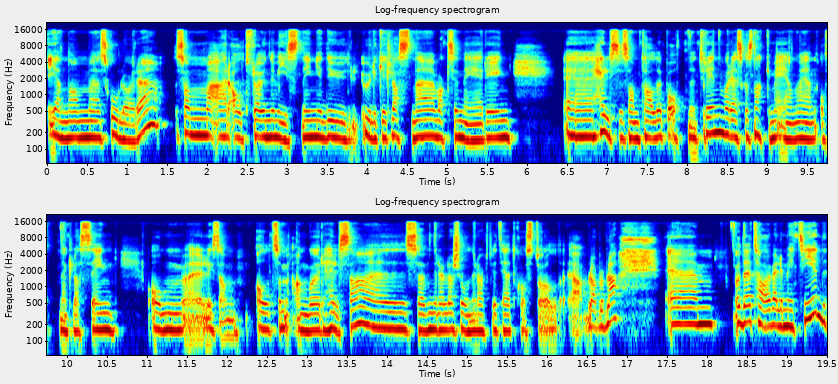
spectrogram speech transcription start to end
gjennom skoleåret. Som er alt fra undervisning i de ulike klassene, vaksinering, eh, helsesamtaler på åttende trinn, hvor jeg skal snakke med en og en åttendeklassing om eh, liksom, alt som angår helsa. Eh, søvn, relasjoner, aktivitet, kosthold, ja, bla, bla, bla. Um, og det tar jo veldig mye tid,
